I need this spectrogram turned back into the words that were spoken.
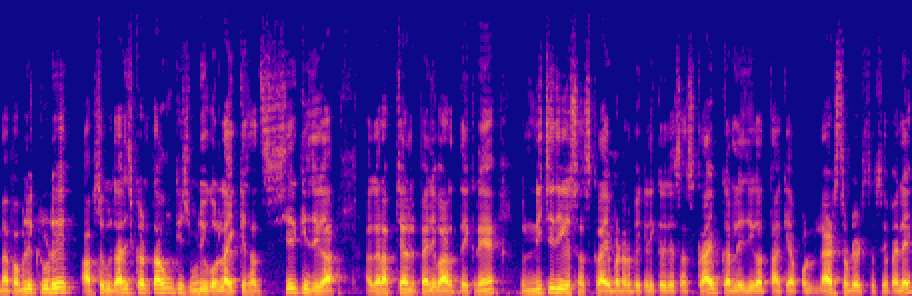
मैं पब्लिक टुडे आपसे गुजारिश करता हूँ कि इस वीडियो को लाइक के साथ शेयर कीजिएगा। अगर आप चैनल पहली बार देख रहे हैं तो नीचे दिए सब्सक्राइब बटन पर क्लिक करके सब्सक्राइब कर लीजिएगा, ताकि आपको लेटेस्ट अपडेट सबसे पहले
